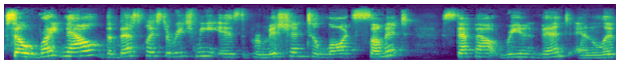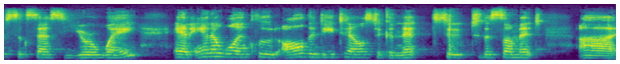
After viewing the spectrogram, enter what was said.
so right now the best place to reach me is the permission to launch summit step out reinvent and live success your way and anna will include all the details to connect to, to the summit uh,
